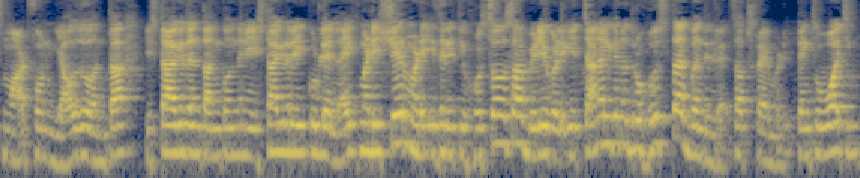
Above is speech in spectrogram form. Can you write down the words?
ಸ್ಮಾರ್ಟ್ ಫೋನ್ ಯಾವುದು ಅಂತ. ಇಷ್ಟ ಆಗಿದೆ ಅಂತ ಅನ್ಕೊಂತೀನಿ. ಇಷ್ಟ ಆಗಿದ್ರೆ ಈ ಕೂಡಲೇ ಲೈಕ್ ಮಾಡಿ ಶೇರ್ ಮಾಡಿ. ಇದೇ ರೀತಿ ಹೊಸ ಹೊಸ ವಿಡಿಯೋಗಳಿಗೆ ಚಾನಲ್ಗೆ ಏನಾದ್ರು ಹೊಸದಾಗಿ ಬಂದಿದ್ರೆ ಸಬ್ಸ್ಕ್ರೈಬ್ ಮಾಡಿ. ಥ್ಯಾಂಕ್ಸ್ ಫಾರ್ ವಾಚಿಂಗ್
